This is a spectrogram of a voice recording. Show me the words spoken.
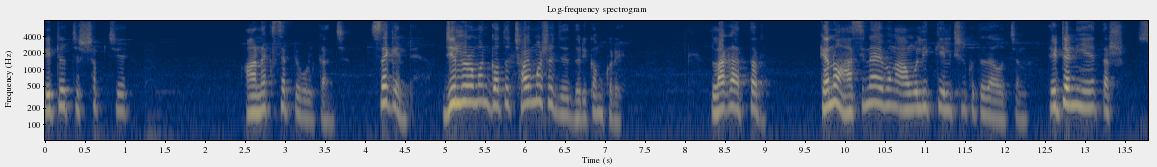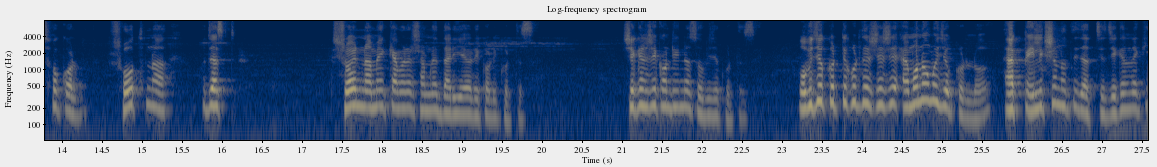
এটা হচ্ছে সবচেয়ে আনঅ্যাকসেপ্টেবল কাজ। সেকেন্ড জিল্লুর রহমান গত ছয় মাসের ধরে কম করে, লাগাতার কেন হাসিনা এবং আওয়ামী লীগকে ইলেকশন করতে দেওয়া হচ্ছে না? এটা নিয়ে তার সকল শোধ না জাস্ট শোয়ের নামে ক্যামেরার সামনে দাঁড়িয়ে রেকর্ডিং করতেছে। সেখানে সে কন্টিনিউয়াস অভিযোগ করতেছে। অভিযোগ করতে করতে শেষে এমন অভিযোগ করল, একটা ইলেকশন হতে যাচ্ছে যেখানে নাকি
